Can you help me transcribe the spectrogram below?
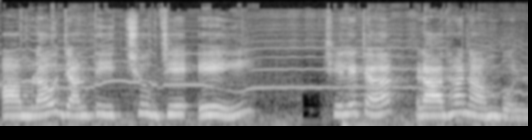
আমরাও জানতে ইচ্ছুক যে এই ছেলেটা রাধা নাম বলল,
